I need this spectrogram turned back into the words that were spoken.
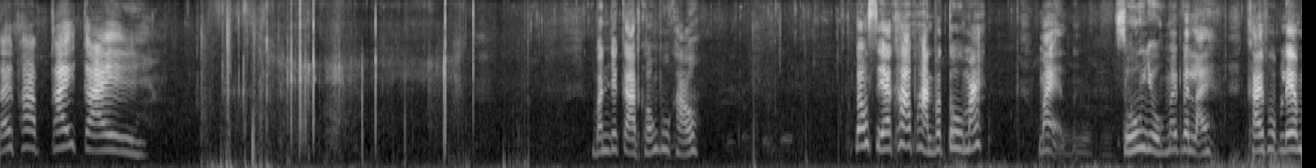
ได้ภาพไกลไกลบรรยากาศของภูเขา ต้องเสียค่าผ่านประตูไหม ไม่ สูงอยู่ไม่เป็นไรใครพบเล่ม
